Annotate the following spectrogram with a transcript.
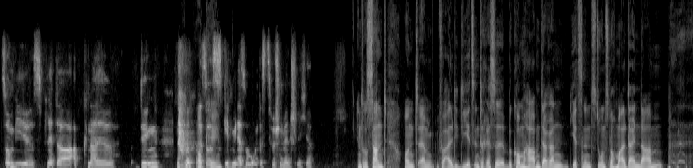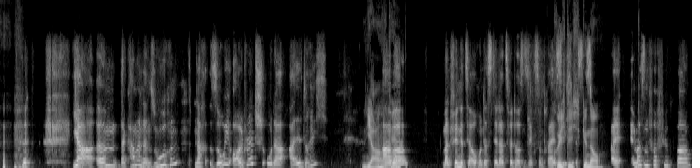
Zombie-Splatter-Abknall-Ding. Also okay. es geht mehr so um das Zwischenmenschliche. Interessant. Und ähm, für all die, die jetzt Interesse bekommen haben daran, jetzt nennst du uns nochmal deinen Namen. Ja, ähm, da kann man dann suchen nach Zoe Aldrich oder Aldrich. Ja, okay. Aber man findet es ja auch unter Stella 2036. Richtig, Es genau. Bei Amazon verfügbar,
